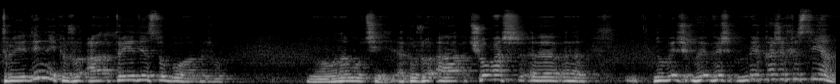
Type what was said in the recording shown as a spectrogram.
Троєдиний, кажу, а троєдинство Бога кажу. Ну, вона мовчить. Я кажу, а що ваш. Е, е, ну ви ж ви, ви ж ми каже християни.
